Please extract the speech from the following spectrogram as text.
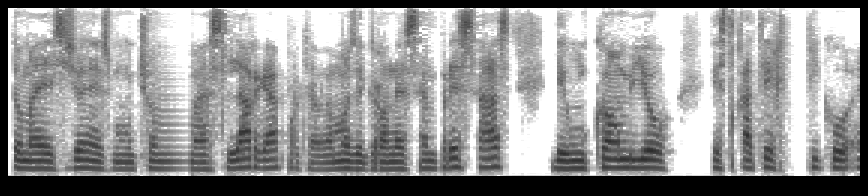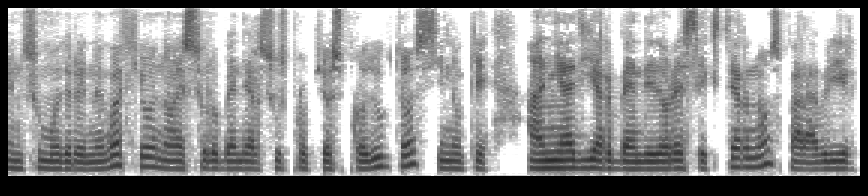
toma de decisiones es mucho más larga porque hablamos de grandes empresas, de un cambio estratégico en su modelo de negocio. No es solo vender sus propios productos, sino que añadir vendedores externos para abrir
